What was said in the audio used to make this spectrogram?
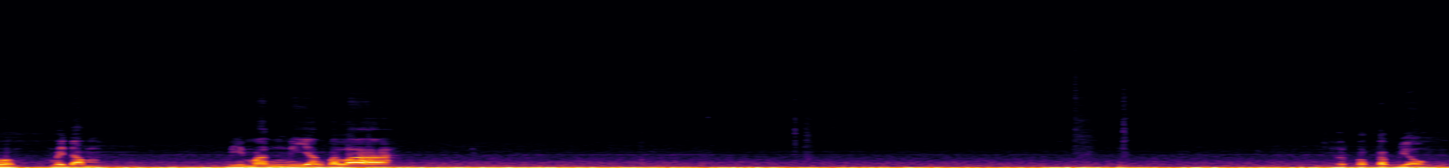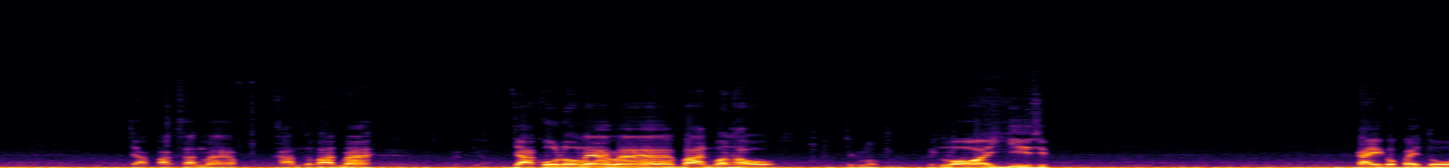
ผมไม่ดำ มีมันมียางพาราเฮ็ดปั๊บแป๊บเดียว จากปากสันมาครับขามสะพานมาเออแป๊บเดียวจากโคหลงหน้ามาบ้านพ่อเฒ่าจักรลบเคยร้อยยี่สิบใกล้ก็ไปตัว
